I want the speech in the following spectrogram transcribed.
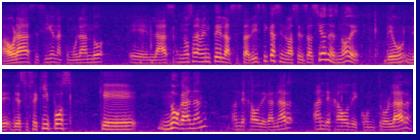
ahora se siguen acumulando eh, no solamente las estadísticas, sino las sensaciones de, de, sus equipos que no ganan, han dejado de ganar, han dejado de controlar,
